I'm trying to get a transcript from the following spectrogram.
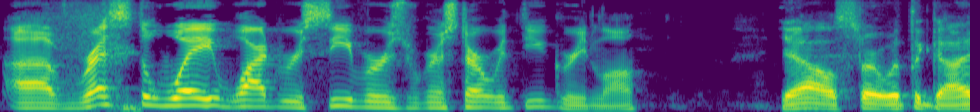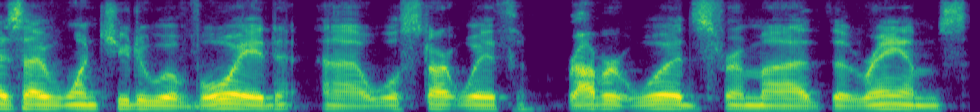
Uh, rest away wide receivers. We're going to start with you, Greenlaw. Yeah, I'll start with the guys I want you to avoid. Uh, we'll start with Robert Woods from uh, the Rams,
